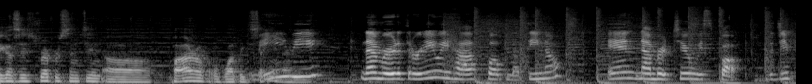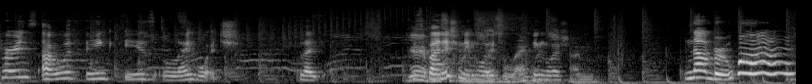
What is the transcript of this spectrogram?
because it's representing uh, part of, of what they say. I mean. Maybe. Number three, we have pop Latino. And number two is pop. The difference, I would think, is language. Like, Yeah, Spanish and English. language. English. I mean, number one.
